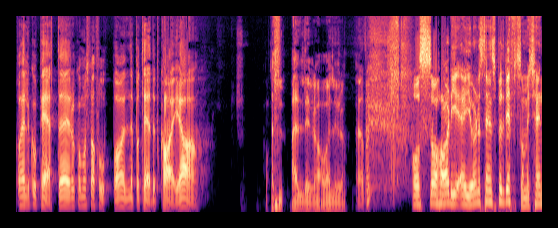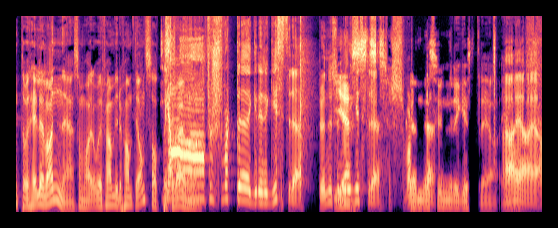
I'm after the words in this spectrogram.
på helikopter og kommer og spiller fotball nede på TD på kaia. Veldig bra, veldig bra. Ja, takk. Og så har de ei hjørnesteinsbedrift som er kjent over hele landet, som har over 550 ansatte. Ja, for svarte registeret! Brønnøysundregisteret. Yes. Brønnøysundregisteret, ja. Ja, ja, ja.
